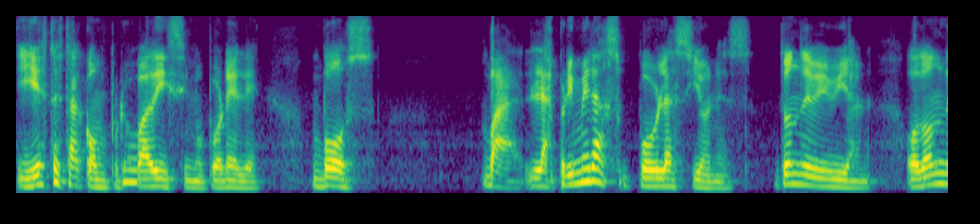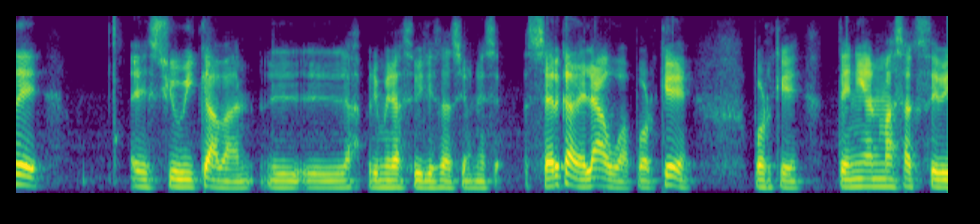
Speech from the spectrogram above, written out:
Y esto está comprobadísimo, ponele. Vos, las primeras poblaciones, ¿dónde vivían? ¿O dónde eh, se ubicaban las primeras civilizaciones? Cerca del agua, ¿por qué? Porque tenían más acceso,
